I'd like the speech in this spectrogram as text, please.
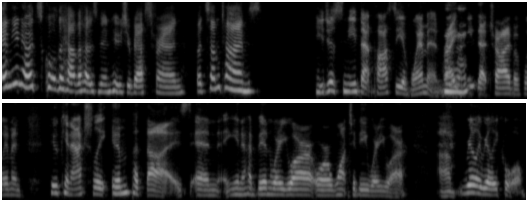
and you know, it's cool to have a husband who's your best friend, but sometimes you just need that posse of women right Mhm. you need that tribe of women who can actually empathize and you know have been where you are or want to be where you are um, really really cool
